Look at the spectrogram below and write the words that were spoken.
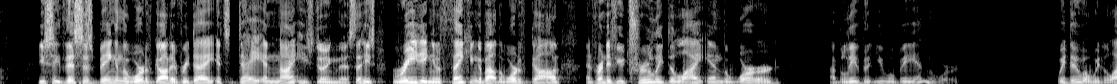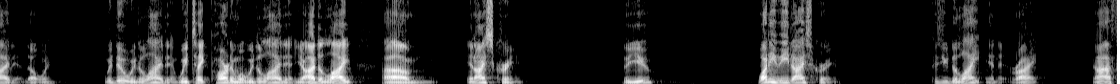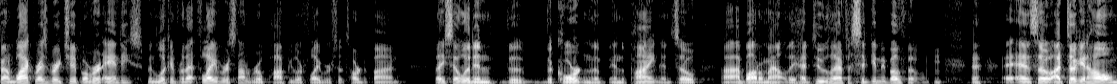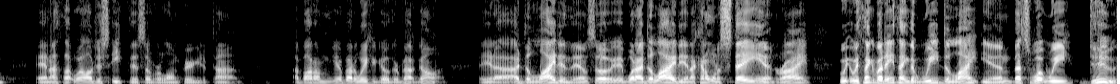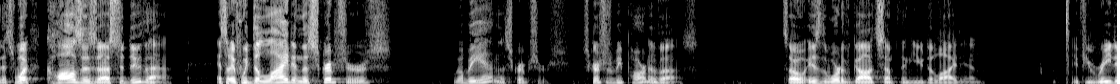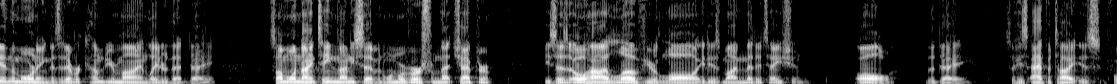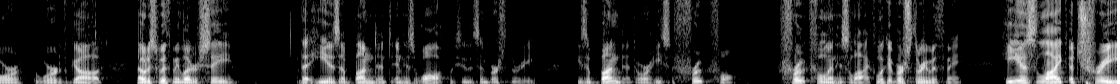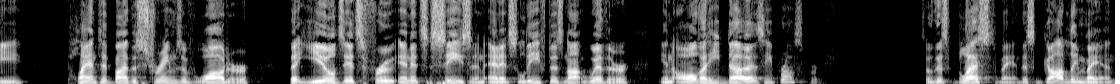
You see, this is being in the Word of God every day. It's day and night he's doing this, that he's reading and thinking about the Word of God. And friend, if you truly delight in the Word, I believe that you will be in the Word. We do what we delight in, don't we? We do what we delight in. We take part in what we delight in. You know, I delight um, in ice cream. Do you? Why do you eat ice cream? Because you delight in it, right? I found black raspberry chip over at Andy's. Been looking for that flavor. It's not a real popular flavor, so it's hard to find. They sell it in the, the quart and the, in the pint, and so I bought them out. They had two left. I said, give me both of them. and so I took it home, and I thought, well, I'll just eat this over a long period of time. I bought them you know, about a week ago. They're about gone. You know, I delight in them. So what I delight in, I kind of want to stay in, right? We, we think about anything that we delight in, that's what we do. That's what causes us to do that. And so if we delight in the scriptures, we'll be in the scriptures. Scriptures will be part of us. So is the Word of God something you delight in? If you read it in the morning, does it ever come to your mind later that day? Psalm 119, 97, one more verse from that chapter. He says, Oh, how I love your law. It is my meditation all the day. So his appetite is for the Word of God. Notice with me, letter C, that he is abundant in his walk. We see this in verse 3. He's abundant or he's fruitful, fruitful in his life. Look at verse 3 with me. He is like a tree planted by the streams of water that yields its fruit in its season, and its leaf does not wither. In all that he does, he prospers. So, this blessed man, this godly man,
